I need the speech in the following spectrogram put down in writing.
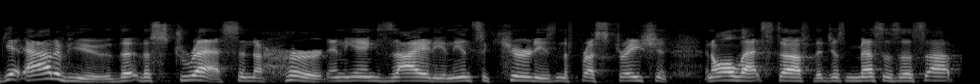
get out of you the, the stress and the hurt and the anxiety and the insecurities and the frustration and all that stuff that just messes us up.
